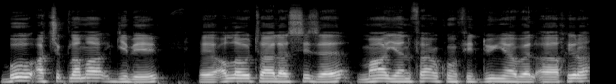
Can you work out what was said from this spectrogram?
Bu açıklama gibi e, Allahu Teala size ma yenfa'ukum fid dünya vel ahire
